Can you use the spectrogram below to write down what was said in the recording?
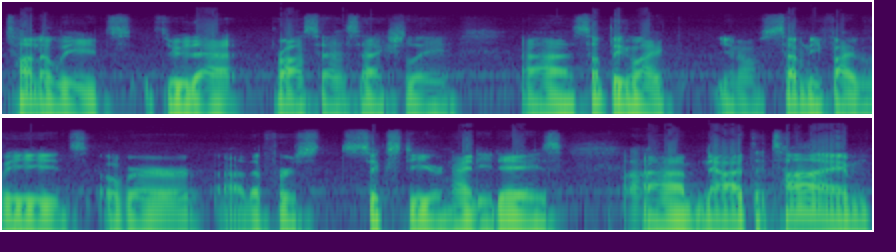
ton of leads through that process, actually. Uh, something like, you know, 75 leads over uh, the first 60 or 90 days. Wow. Um, now, at the time,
